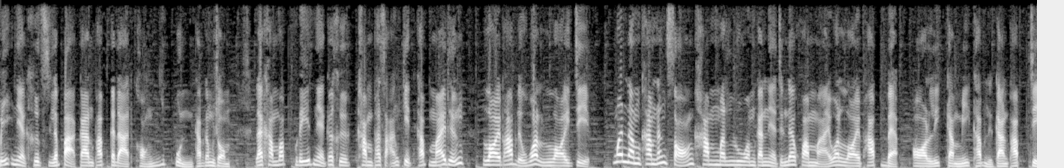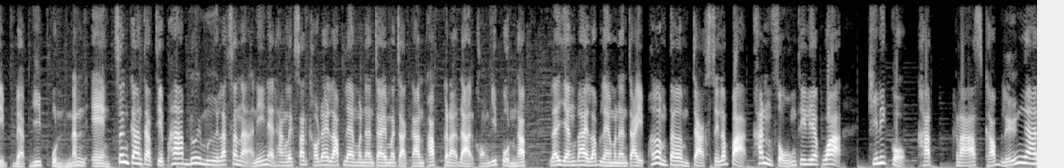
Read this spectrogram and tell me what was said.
มิเนี่ยคือศิลปะการพับกระดาษของญี่ปุ่นครับท่านผู้ชม และคำว่าพรีทเนี่ยก็คือคำภาษาอังกฤษครับหมายถึงรอยพับหรือว่ารอยจีบ เมื่อนำคำทั้งสองคำมารวมกันเนี่ยจึงได้ความหมายว่ารอยพับแบบออริกามิครับหรือการพับจีบแบบญี่ปุ่นนั่นเอง ซึ่งการจับจีบภาพด้วยมือลักษณะนี้เนี่ยทางเล็กซัสเขาได้รับแรงบันดาลใจมาจากการพับกระดาษของญี่ปุ่นครับและยังได้รับแรงบันดาลใจเพิ่มเติมจากศิลปะขั้นสูงที่เรียกว่าคิริโกะคัตกราสครับหรืองาน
